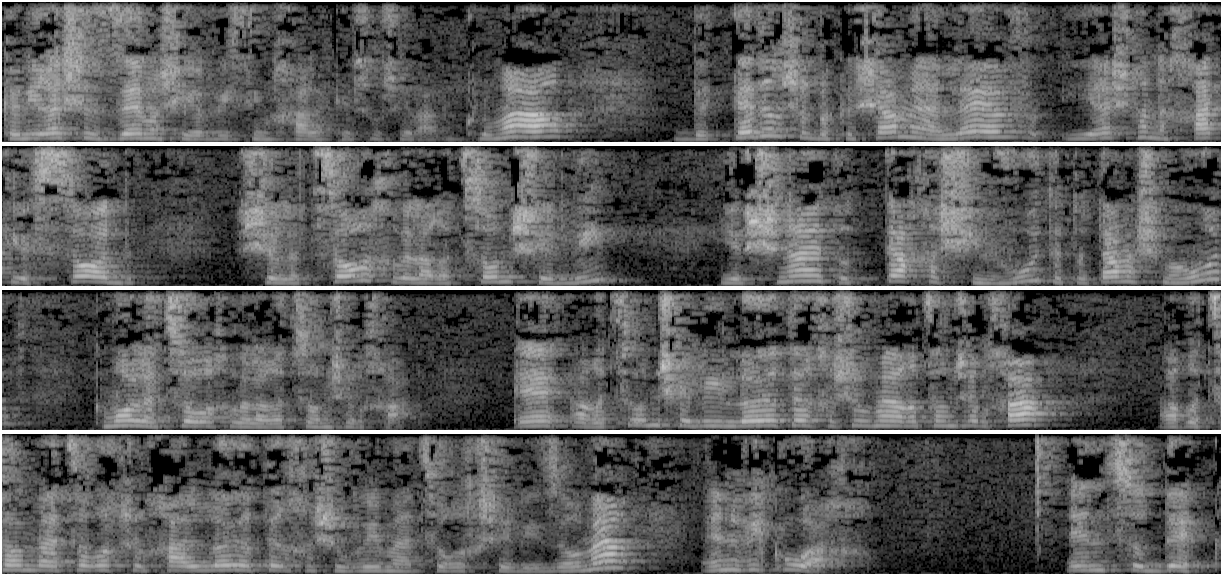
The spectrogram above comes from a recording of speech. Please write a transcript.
כנראה שזה מה שיביא שמחה לקשר שלנו. כלומר, בתדר של בקשה מהלב, יש הנחת יסוד של הצורך ולרצון שלי, ישנה את אותה חשיבות, את אותה משמעות, כמו לצורך ולרצון שלך. הרצון שלי לא יותר חשוב מהרצון שלך, הרצון והצורך שלך לא יותר חשובים מהצורך שלי. זה אומר, אין ויכוח, אין צודק,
